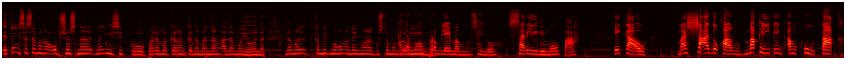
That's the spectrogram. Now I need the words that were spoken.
ito isa sa mga options na naisip ko para magkaroon ka naman ng alam mo yun, na kamit mo kung ano yung mga gusto mong Alam gawin. mo ang problema mo sa'yo? Sarili mo pa? Ikaw, masyado kang makitid ang utak.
